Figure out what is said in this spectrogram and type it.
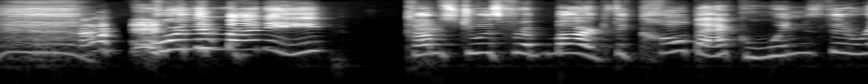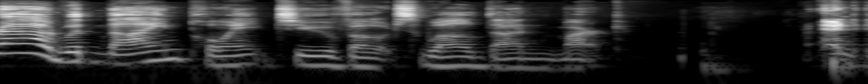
for the money comes to us from Mark. The callback wins the round with 9.2 votes. Well done, Mark. And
